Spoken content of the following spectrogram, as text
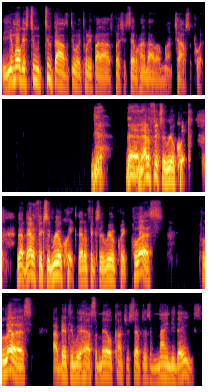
Your mortgage two two thousand two hundred twenty five dollars plus your seven hundred dollar a month child support. Yeah, that, that'll fix it real quick. That that'll fix it real quick. That'll fix it real quick. Plus, plus, I bet you we'll have some male contraceptives in ninety days.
